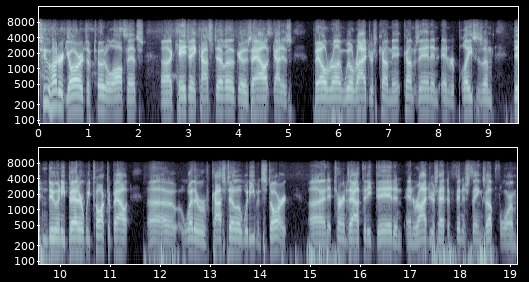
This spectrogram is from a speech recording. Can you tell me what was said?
200 yards of total offense. Uh, KJ Costello goes out, got his bell rung. Will Rogers come in, comes in and, and replaces him. Didn't do any better. We talked about uh, whether Costello would even start. Uh, and it turns out that he did, and, and Rogers had to finish things up for him.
